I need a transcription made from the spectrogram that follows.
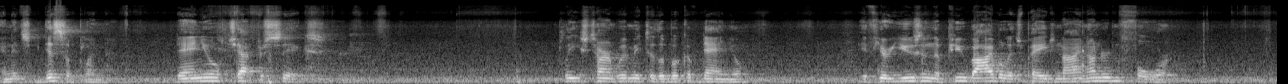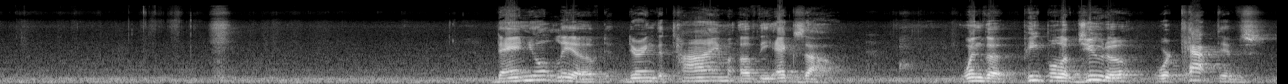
and it's discipline. Daniel chapter 6. Please turn with me to the book of Daniel. If you're using the Pew Bible, it's page 904. Daniel lived during the time of the exile when the people of Judah were captives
